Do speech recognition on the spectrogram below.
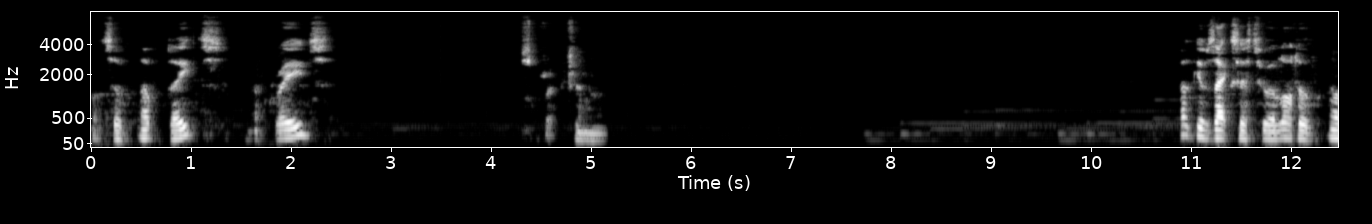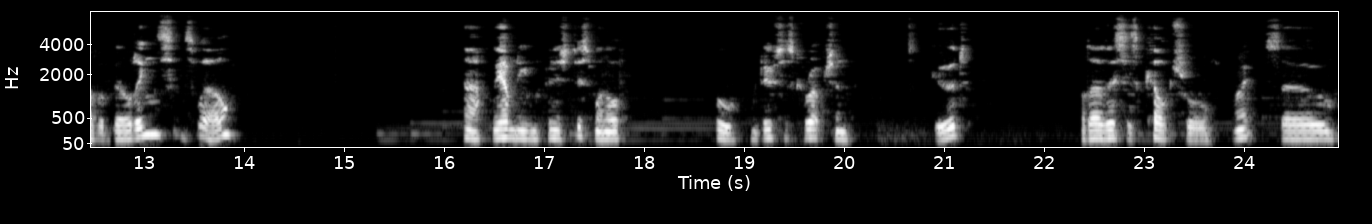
Lots of updates, upgrades, destruction. That gives access to a lot of other buildings as well. Ah, we haven't even finished this one off. Ooh, reduces corruption. Good. Although this is cultural, right? So,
